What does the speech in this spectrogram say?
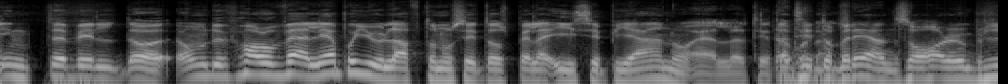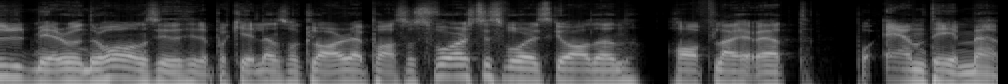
inte vill, då, om du har att välja på julafton och sitta och spela Easy Piano eller titta på tittar den. på den, så har du betydligt mer underhållande att titta på killen som klarar det på alltså svåraste svårighetsgraden, Half-Life 1, på en timme.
